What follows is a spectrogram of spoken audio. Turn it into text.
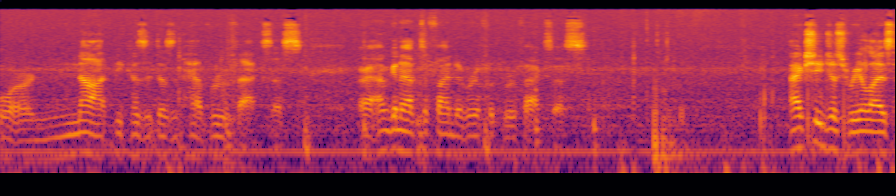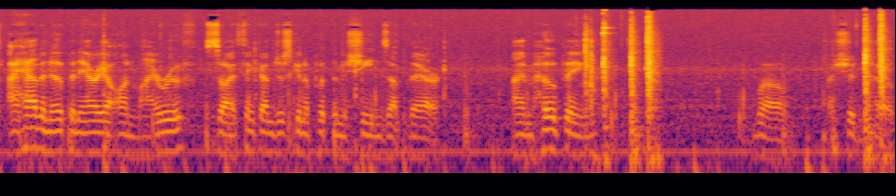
Or not, because it doesn't have roof access. Alright, I'm going to have to find a roof with roof access. I actually just realized I have an open area on my roof, so I think I'm just going to put the machines up there. I'm hoping well, I shouldn't hope.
